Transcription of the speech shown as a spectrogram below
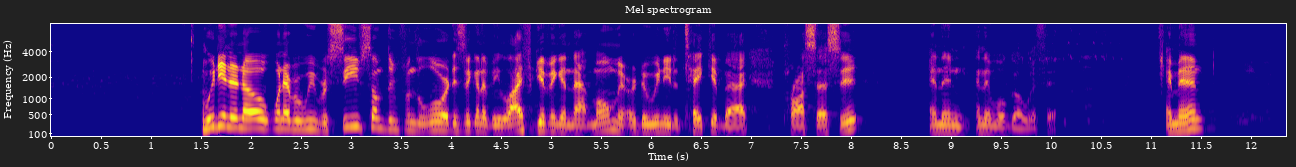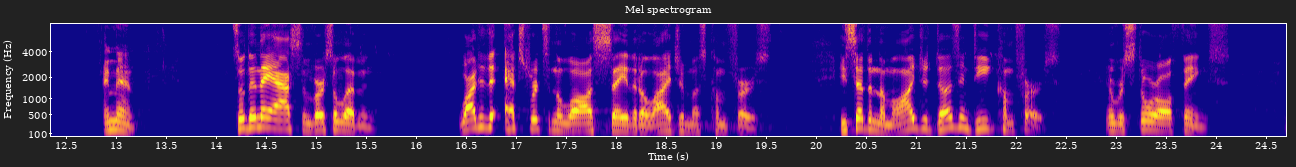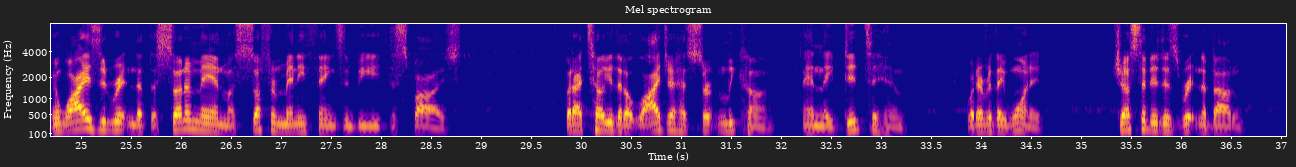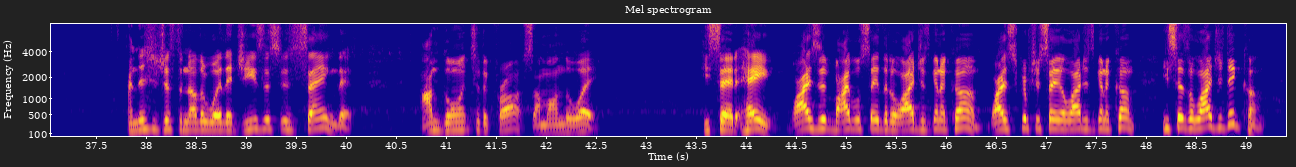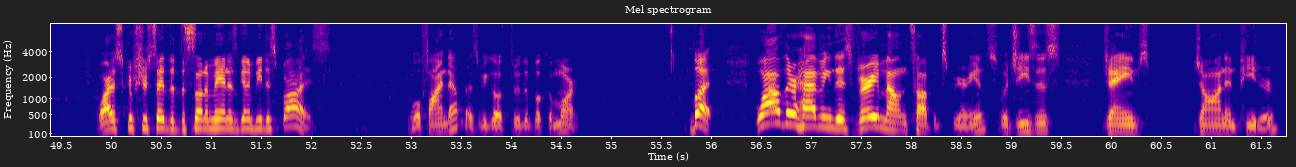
We need to know whenever we receive something from the Lord, is it going to be life giving in that moment, or do we need to take it back, process it, and then and then we'll go with it. Amen. Amen. So then they asked him, verse 11, why do the experts in the law say that Elijah must come first? He said to them, Elijah does indeed come first and restore all things. And why is it written that the Son of Man must suffer many things and be despised? But I tell you that Elijah has certainly come, and they did to him whatever they wanted, just as it is written about him. And this is just another way that Jesus is saying that I'm going to the cross, I'm on the way. He said, Hey, why does the Bible say that Elijah's going to come? Why does scripture say Elijah's going to come? He says Elijah did come. Why does scripture say that the Son of Man is going to be despised? We'll find out as we go through the book of Mark. But while they're having this very mountaintop experience with Jesus, James, John, and Peter,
